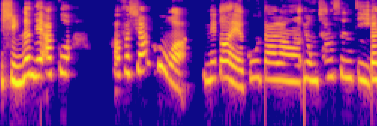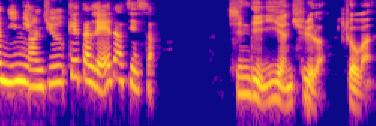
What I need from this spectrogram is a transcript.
寻着你阿哥还不想过哦，你到韩国大上永昌圣地，要你娘舅该得来的再说。”新弟一言去了。这晚，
